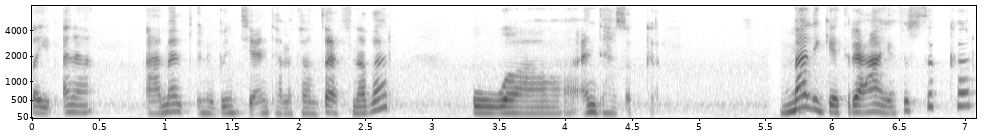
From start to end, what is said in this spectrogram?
طيب أنا عملت إنه بنتي عندها مثلا ضعف نظر وعندها سكر. ما لقيت رعاية في السكر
